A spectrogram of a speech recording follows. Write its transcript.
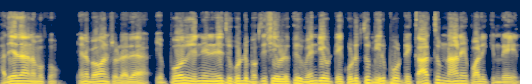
அதே தான் நமக்கும். ஏன்னா பகவான் சொல்கிறாரு எப்போதும் என்னை நினைத்து கொண்டு பக்தி செய்வர்களுக்கு வேண்டியவற்றை கொடுத்தும் இருப்பவற்றை காத்தும் நானே பாலிக்கின்றேன்.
